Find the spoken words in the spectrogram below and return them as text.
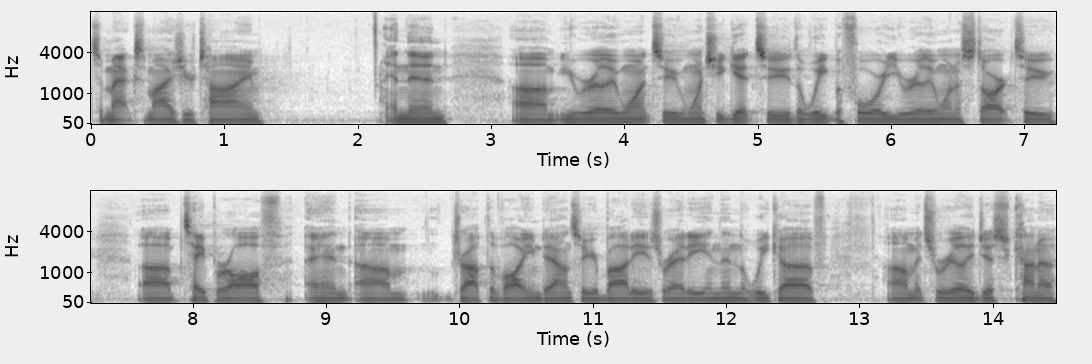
to maximize your time, and then um, you really want to once you get to the week before, you really want to start to uh, taper off and um, drop the volume down so your body is ready, and then the week of, um, it's really just kind of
